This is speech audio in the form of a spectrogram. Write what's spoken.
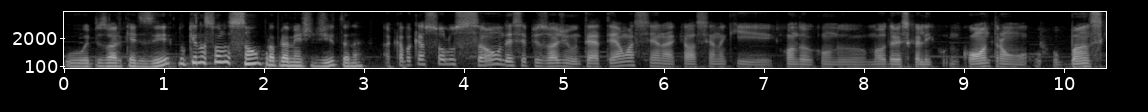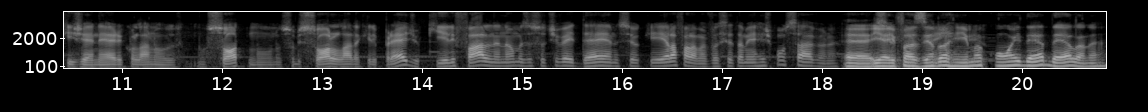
o episódio quer dizer, do que na solução propriamente dita, né? Acaba que a solução desse episódio episódio tem até uma cena, aquela cena que quando, quando o Mulder e Scully encontram o, o Bansky genérico lá no, no sótão, no, no, subsolo lá daquele prédio, que ele fala, né, não, mas eu só tive a ideia, não sei o que, e ela fala, mas você também é responsável, né? É, você e aí fazendo a rima com a ideia dela, né?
